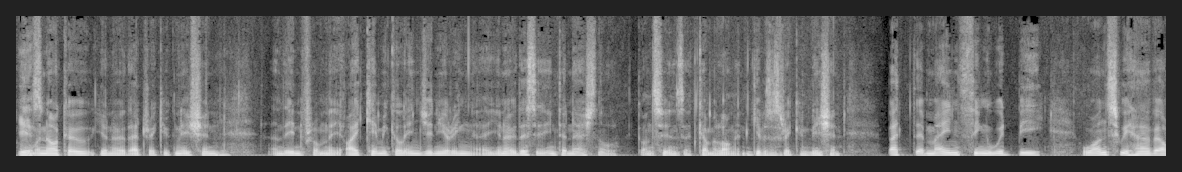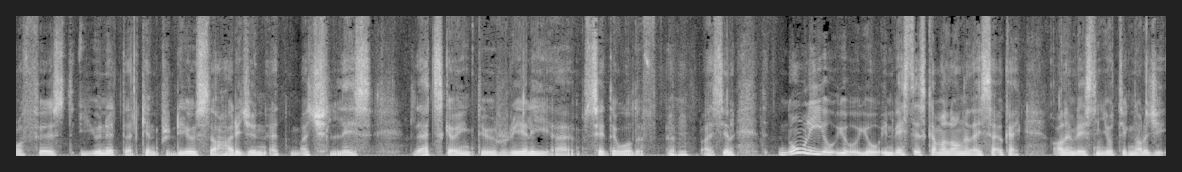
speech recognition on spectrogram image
yes. Monaco, you know, that recognition. Mm-hmm. And then from the I Chemical Engineering, uh, you know, this is international concerns that come along and give us recognition. But the main thing would be once we have our first unit that can produce the hydrogen at much less, that's going to really uh, set the world of uh, mm-hmm. You know, normally, your, your, your, investors come along and they say, "Okay, I'll invest in your technology.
